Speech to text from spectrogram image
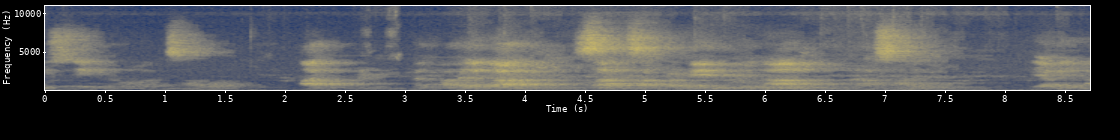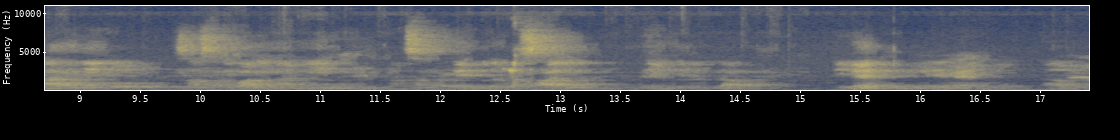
saint ng mga asawa. At nagpahalaga sa sakramento ng kasal. Kaya ngayong araw na ito, sasaliwagin namin ang sakramento ng kasal na yung tinaglaw. Amen? Amen. Um,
